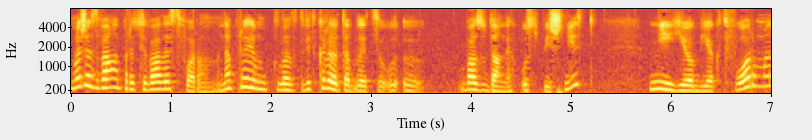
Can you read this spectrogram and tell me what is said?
Ми вже з вами працювали з формами. Наприклад, відкрили таблицю е, базу даних успішність. В ній є об'єкт форми,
